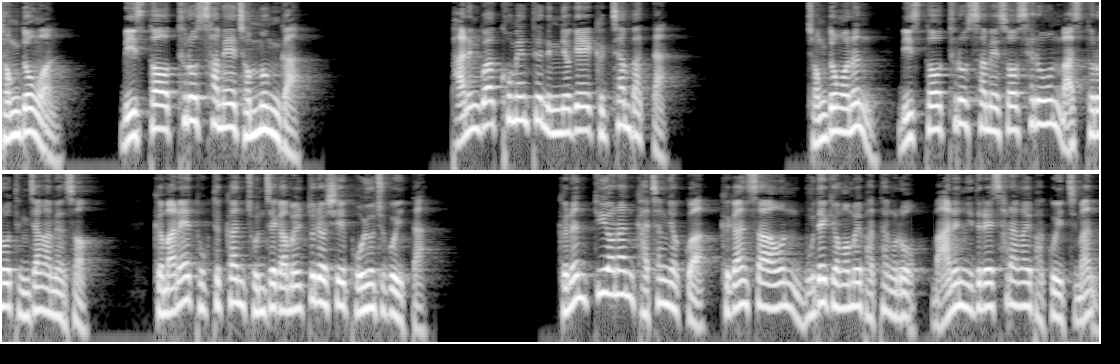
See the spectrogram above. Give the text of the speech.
정동원, 미스터 트롯 3의 전문가. 반응과 코멘트 능력에 극찬받다. 정동원은 미스터 트롯 3에서 새로운 마스터로 등장하면서 그만의 독특한 존재감을 뚜렷이 보여주고 있다. 그는 뛰어난 가창력과 그간 쌓아온 무대 경험을 바탕으로 많은 이들의 사랑을 받고 있지만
